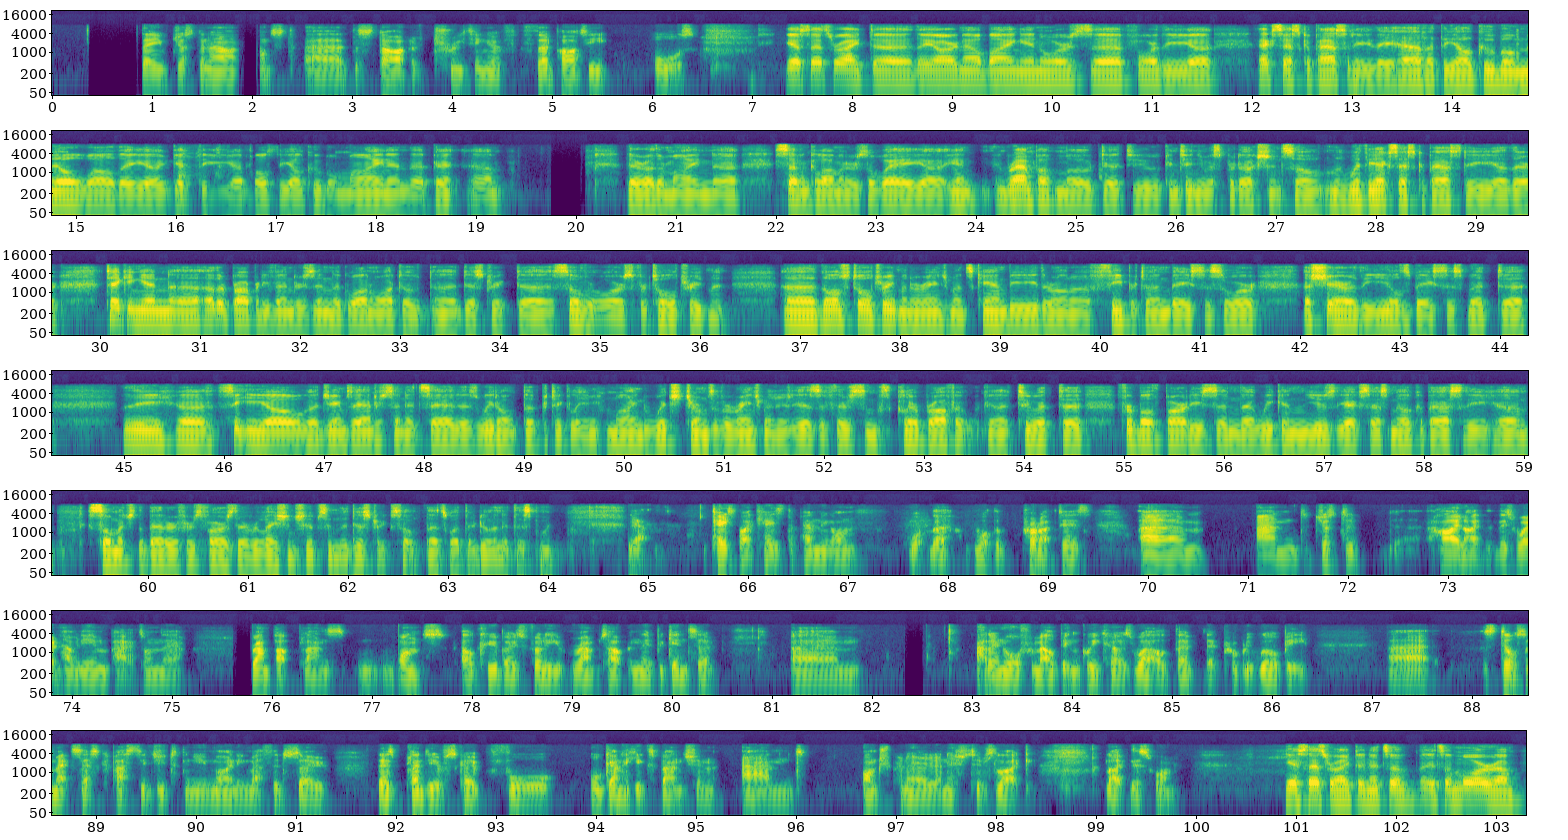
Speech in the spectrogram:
they've just announced uh, the start of treating of third party ores. Yes, that's right. Uh, they are now buying in ores uh, for the uh, excess capacity they have at the El Cubo mill while they uh, get the uh, both the El Cubo mine and the um, their other mine uh, seven kilometers away in, in, ramp up mode to continuous production. So with the excess capacity, they're taking in other property vendors in the Guanajuato district silver ores for toll treatment. Uh, those toll treatment arrangements can be either on a fee per ton basis or a share of the yields basis. But uh, the uh, CEO, uh, James Anderson, had said is we don't uh, particularly mind which terms of arrangement it is if there's some clear profit uh, to it for both parties and that we can use the excess mill capacity, um, so much the better for as far as their relationships in the district. So that's what they're doing at this point. Yeah, case by case depending on what the what the product is. Um, and just to highlight that this won't have any impact on their ramp up plans once El Cubo is fully ramped up and they begin to um, add in ore from El Pinguico as well. There, there probably will be uh, still some excess capacity due to the new mining method. So there's plenty of scope for organic expansion and entrepreneurial initiatives like like this one. Yes, that's right, and it's a it's a more um,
